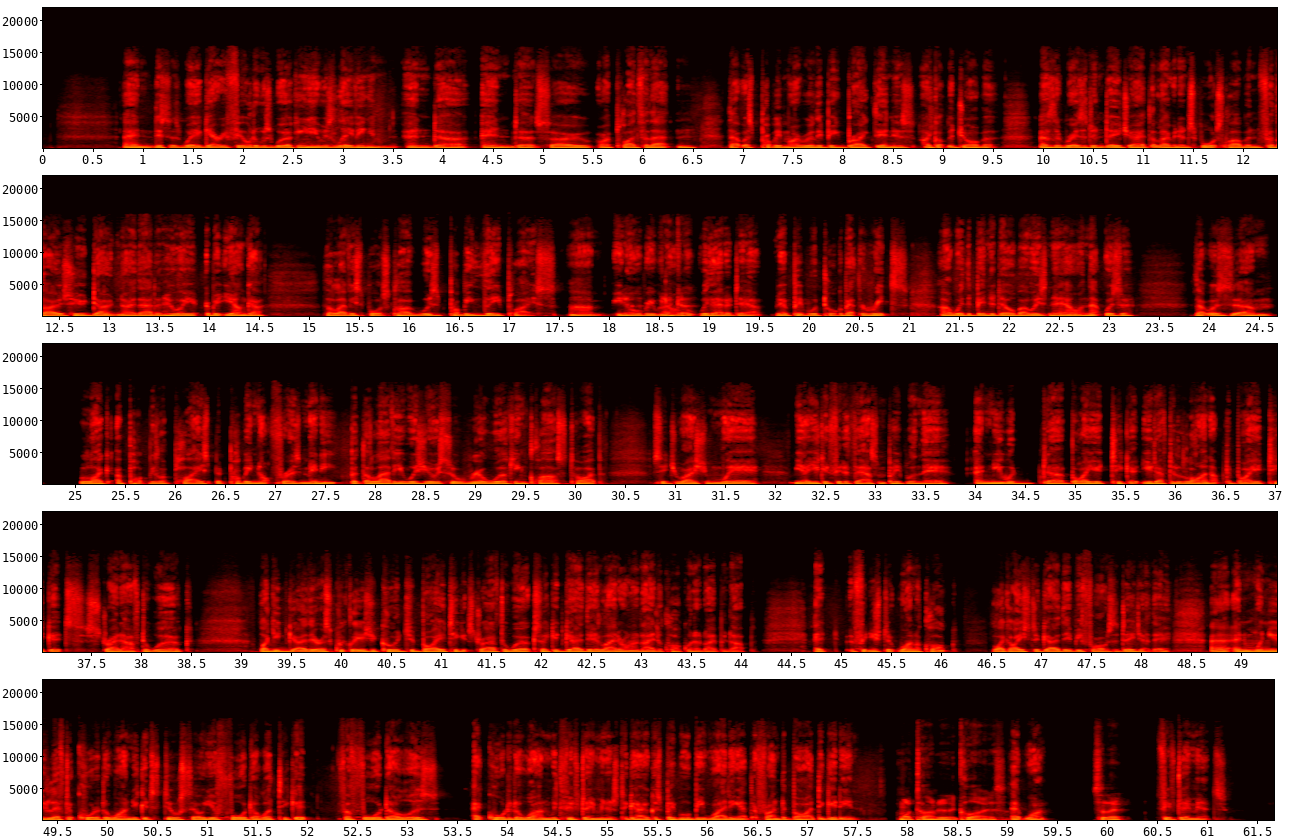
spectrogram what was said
And this is where Gary Fielder was working. He was leaving, and and uh, and uh, so I applied for that, and that was probably my really big break. Then, is I got the job at, as the resident DJ at the Lavington Sports Club. And for those who don't know that and who are a bit younger, the Lavi Sports Club was probably the place um, in Yeah, Albury, without, okay. without a doubt. You know, people would talk about the Ritz, uh, where the Bended Elbow is now, and that was a that was um, like a popular place, but probably not for as many. But the Lavi was your sort of real working class type situation where you know you could fit a thousand people in there, and you would uh, buy your ticket. You'd have to line up to buy your tickets straight after work. Like you'd go there as quickly as you could to buy your ticket straight after work, so you could go there later on at eight o'clock when it opened up. It finished at one o'clock. Like I used to go there before I was a DJ there, uh, and when you left at quarter to one, you could still sell your four dollar ticket for four dollars at quarter to one with 15 minutes to go because people would be waiting at the front to buy it to get in. What time did it close? At one. So that 15 minutes.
